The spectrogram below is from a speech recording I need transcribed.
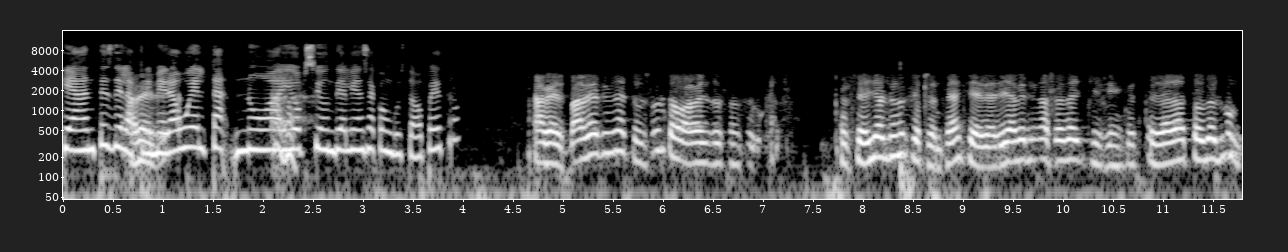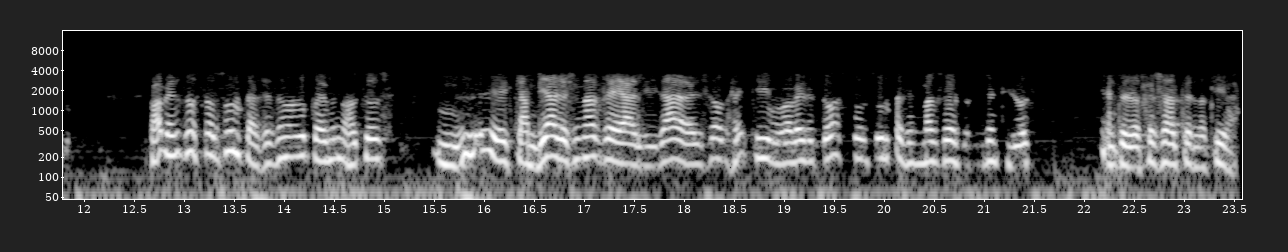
¿Que antes de la primera vuelta no hay opción de alianza con Gustavo Petro? A ver, ¿va a haber una consulta o va a haber dos consultas? Porque hay algunos que plantean que debería haber una sola y que se incorporara a todo el mundo va a haber dos consultas, eso no lo podemos nosotros mm, eh, cambiar, es una realidad, es objetivo, va a haber dos consultas en marzo del 2022 entre las fuerzas alternativas.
